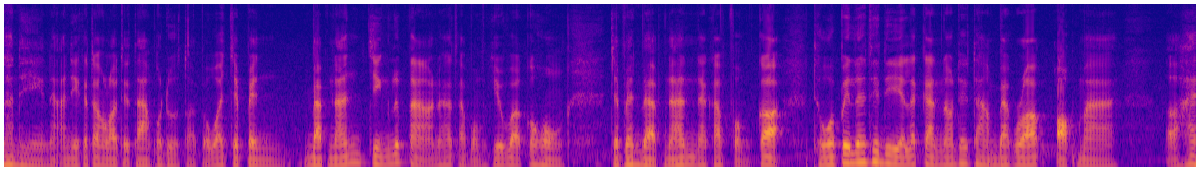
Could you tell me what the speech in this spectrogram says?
นั่นเองนะ อันนี้ก็ต้องรอติดตามกันดูต่อไปว่าจะเป็นแบบนั้นจริงหรือเปล่านะครับแต่ผมคิดว่าก็คงจะเป็นแบบนั้นนะครับ ผมก็ถือว่าเป็นเรื่องที่ดีแล้วกันเนาะที่ทาง BlackRock ออกมาให้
